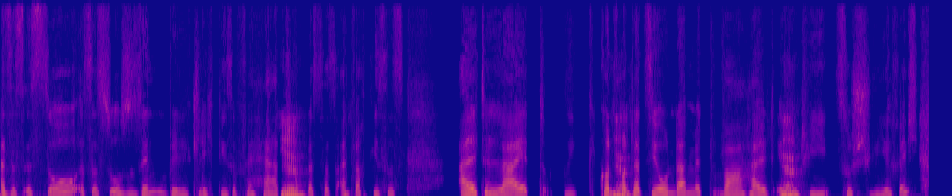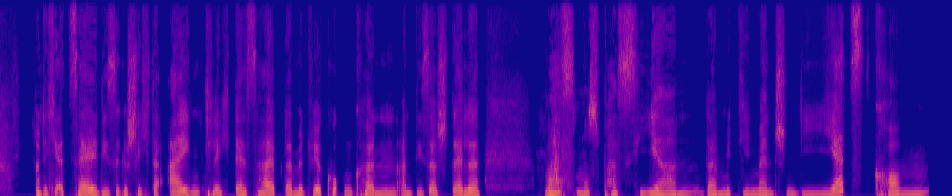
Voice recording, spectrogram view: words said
Also es ist so, es ist so sinnbildlich, diese Verhärtung, dass das einfach dieses alte Leid, die Konfrontation ja. damit war halt irgendwie ja. zu schwierig. Und ich erzähle diese Geschichte eigentlich deshalb, damit wir gucken können an dieser Stelle, was muss passieren, damit die Menschen, die jetzt kommen,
